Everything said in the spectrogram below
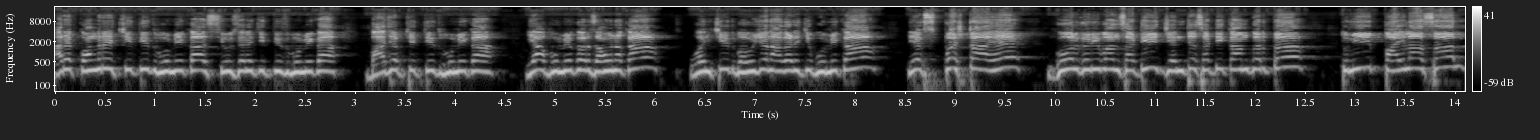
अरे काँग्रेसची तीच भूमिका शिवसेनेची तीच भूमिका भाजपची तीच भूमिका या भूमिकेवर जाऊ नका. वंचित बहुजन आघाडीची भूमिका एक स्पष्ट आहे. गोरगरिबांसाठी जनतेसाठी काम करतं. तुम्ही पाहिलं असाल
